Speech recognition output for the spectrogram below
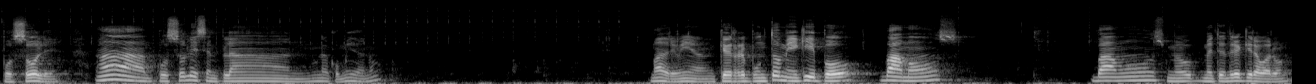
Pozole. Ah, pozole es en plan una comida, ¿no? Madre mía, que repuntó mi equipo. Vamos. Vamos. Me, me tendré que ir a varón.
